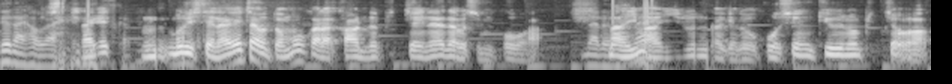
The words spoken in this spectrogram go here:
出ない方がいいですかね。うん無理して投げちゃうと思うから、代わりのピッチャーいないだろうし、向こうは。なるほど、ね。まあ今いるんだけど、甲子園級のピッチャーは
